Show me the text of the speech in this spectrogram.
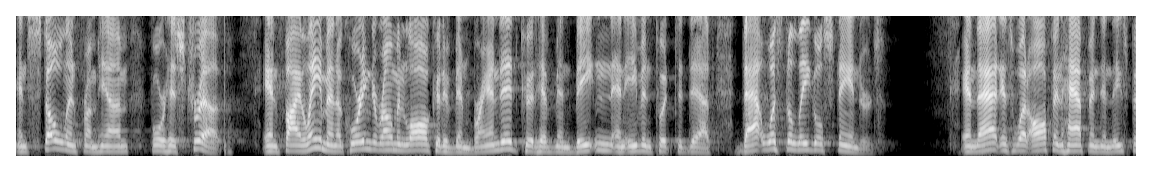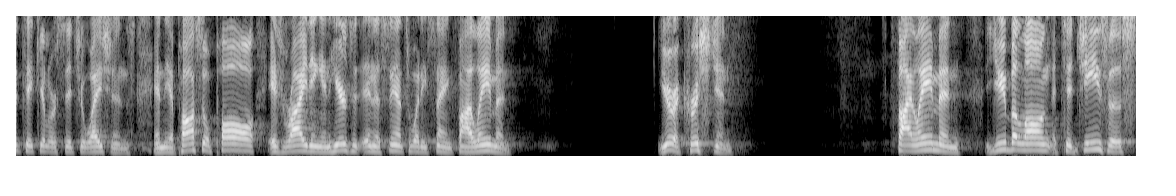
and stolen from him for his trip. And Philemon, according to Roman law, could have been branded, could have been beaten, and even put to death. That was the legal standard. And that is what often happened in these particular situations. And the apostle Paul is writing, and here's in a sense what he's saying Philemon, you're a Christian. Philemon, you belong to Jesus,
